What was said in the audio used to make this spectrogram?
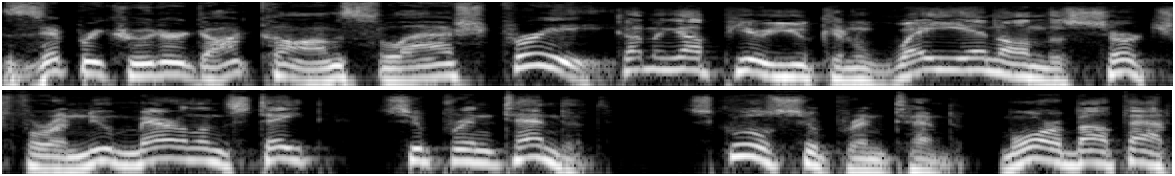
ziprecruiter.com slash free. Coming up here, you can weigh in on the search for a new Maryland State Superintendent. School superintendent. More about that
